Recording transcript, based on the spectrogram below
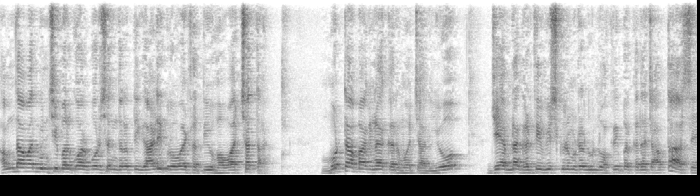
અમદાવાદ મ્યુનિસિપલ કોર્પોરેશન તરફથી ગાડી પ્રોવાઈડ થતી હોવા છતાં મોટાભાગના કર્મચારીઓ જે એમના ઘરથી વીસ કિલોમીટર દૂર નોકરી પર કદાચ આવતા હશે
